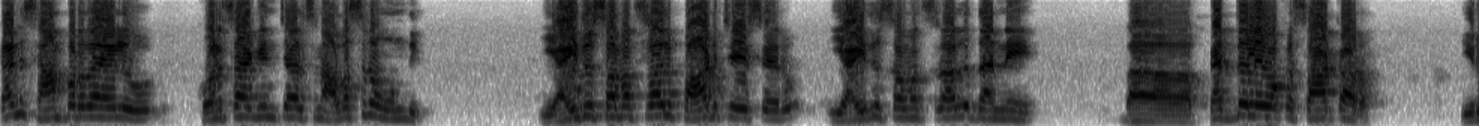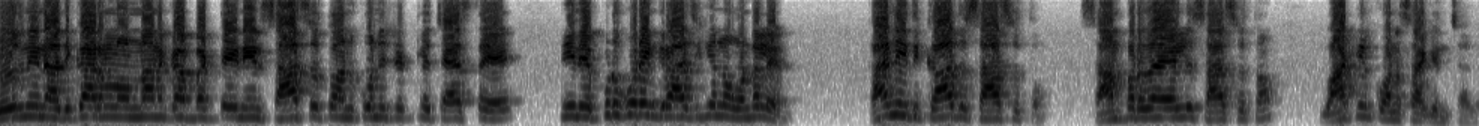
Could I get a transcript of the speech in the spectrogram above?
కానీ సాంప్రదాయాలు కొనసాగించాల్సిన అవసరం ఉంది. ఈ ఐదు సంవత్సరాలు పాడు చేశారు. ఈ ఐదు సంవత్సరాలు దాన్ని పెద్దల యొక్క సహకారం ఈరోజు నేను అధికారంలో ఉన్నాను కాబట్టి నేను శాశ్వతం అనుకునేటట్లు చేస్తే నేను ఎప్పుడు కూడా ఇంక రాజకీయంలో ఉండలేను. కానీ ఇది కాదు శాశ్వతం. సాంప్రదాయాలు శాశ్వతం. వాటిని కొనసాగించాలి.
